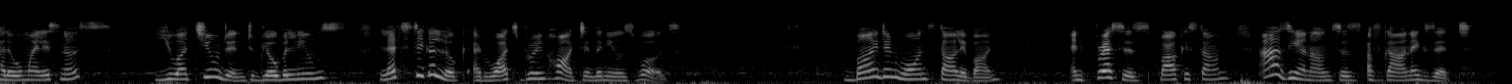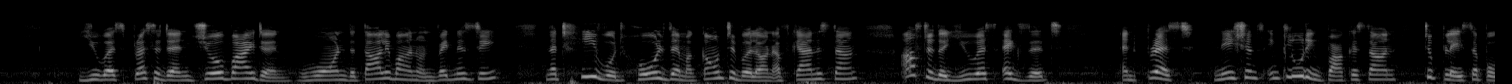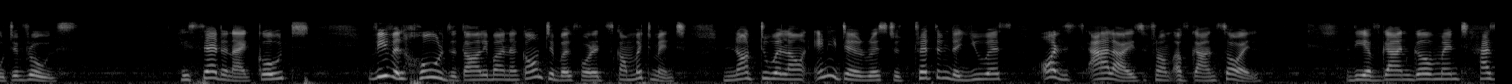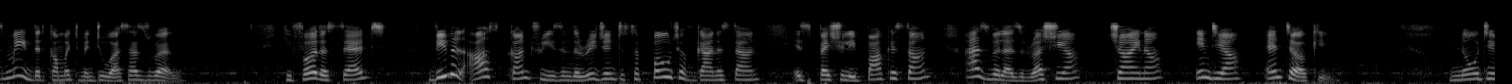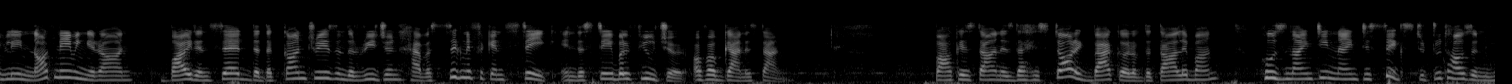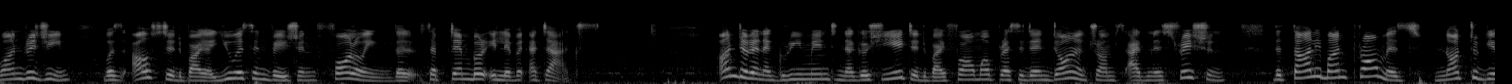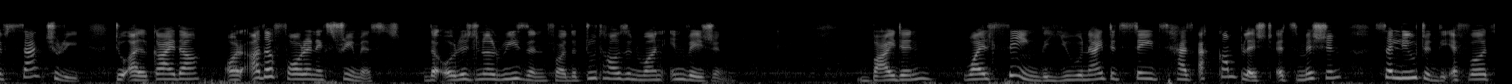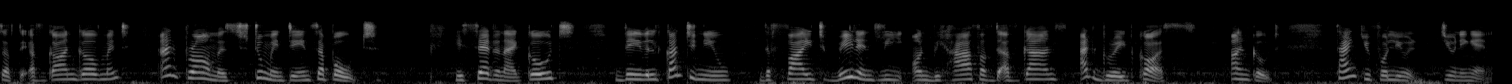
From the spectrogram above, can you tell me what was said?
Hello, my listeners. You are tuned in to Global News. Let's take a look at what's brewing hot in the news world. Biden warns Taliban and presses Pakistan as he announces Afghan exit. US President Joe Biden warned the Taliban on Wednesday that he would hold them accountable on Afghanistan after the US exit and pressed nations including Pakistan to play supportive roles. He said, and I quote, We will hold the Taliban accountable for its commitment not to allow any terrorist to threaten the US or its allies from Afghan soil. The Afghan government has made that commitment to us as well. He further said, We will ask countries in the region to support Afghanistan, especially Pakistan, as well as Russia, China, India, and Turkey. Notably, not naming Iran, Biden said that the countries in the region have a significant stake in the stable future of Afghanistan. Pakistan is the historic backer of the Taliban, whose 1996 to 2001 regime was ousted by a US invasion following the September 11 attacks. Under an agreement negotiated by former President Donald Trump's administration, the Taliban promised not to give sanctuary to Al Qaeda or other foreign extremists, the original reason for the 2001 invasion. Biden, while saying the United States has accomplished its mission, saluted the efforts of the Afghan government and promised to maintain support. He said, and I quote, They will continue the fight valiantly on behalf of the Afghans at great cost. Thank you for tuning in.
